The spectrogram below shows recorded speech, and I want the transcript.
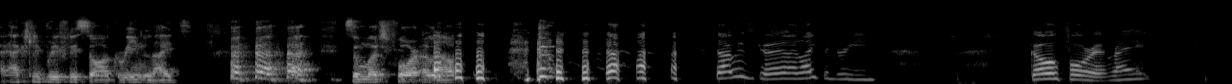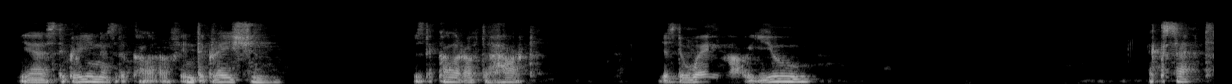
I actually briefly saw a green light. so much for allow. that was good. I like the green. Go for it, right? Yes the green is the color of integration. Is the color of the heart. Is the way how you accept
